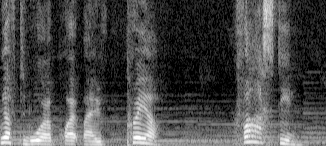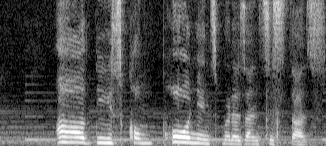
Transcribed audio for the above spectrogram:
we have to do our part by prayer, fasting, all these components, brothers and sisters.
